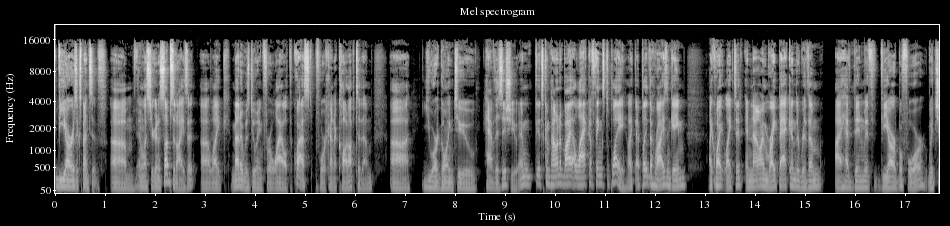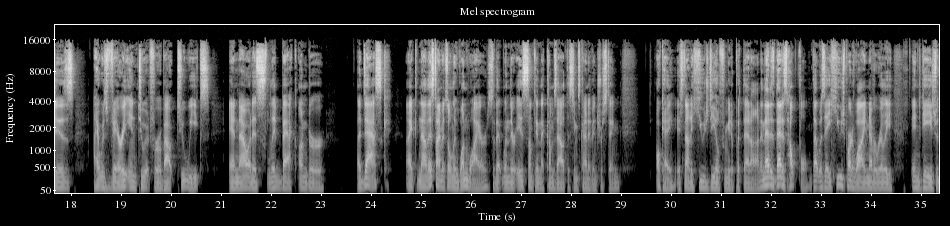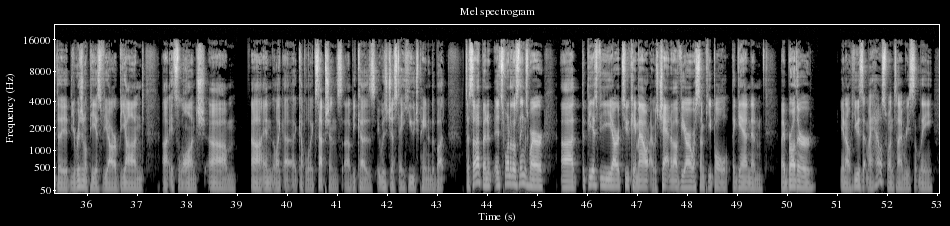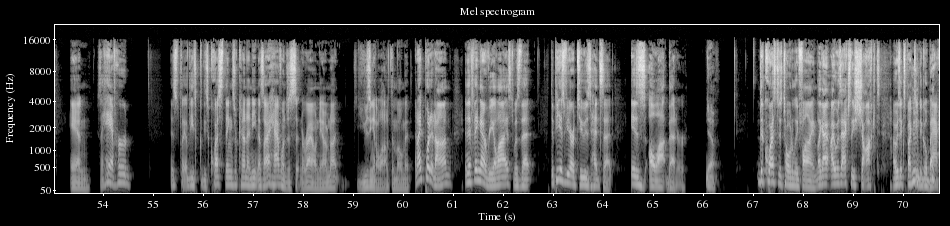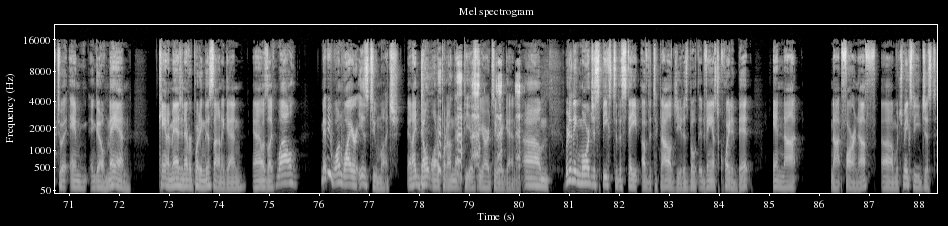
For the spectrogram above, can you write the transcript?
VR is expensive. Um, unless you're going to subsidize it, uh, like Meta was doing for a while at the Quest before kind of caught up to them. Uh, you are going to have this issue, and it's compounded by a lack of things to play. Like I played the Horizon game, I quite liked it, and now I'm right back in the rhythm I have been with VR before, which is I was very into it for about two weeks, and now it has slid back under a desk. Like now, this time it's only one wire, so that when there is something that comes out that seems kind of interesting, okay, it's not a huge deal for me to put that on, and that is that is helpful. That was a huge part of why I never really engaged with the the original PSVR beyond uh, its launch, um, uh, and like a, a couple of exceptions uh, because it was just a huge pain in the butt to set up, and it- it's one of those things where uh, the PSVR two came out. I was chatting about VR with some people again, and my brother, you know, he was at my house one time recently, and he's like, "Hey, I've heard." This, these these quest things are kind of neat. And I was like, I have one just sitting around. You know, I'm not using it a lot at the moment. And I put it on, and the thing I realized was that the PSVR 2's headset is a lot better. Yeah. The Quest is totally fine. Like I, I was actually shocked. I was expecting to go back to it and and go, man, can't imagine ever putting this on again. And I was like, well, maybe one wire is too much, and I don't want to put on that PSVR 2 again. Um, which I think more just speaks to the state of the technology. It has both advanced quite a bit and not not far enough, um, which makes me just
